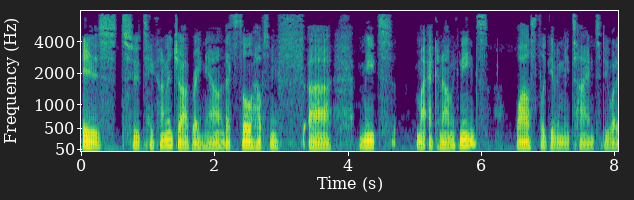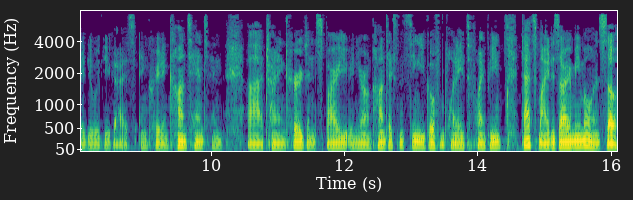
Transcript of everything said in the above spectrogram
is to take on a job right now that still helps me f- uh, meet my economic needs while still giving me time to do what I do with you guys and creating content and uh, trying to encourage and inspire you in your own context and seeing you go from point A to point B. That's my desire, Mimo. And so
